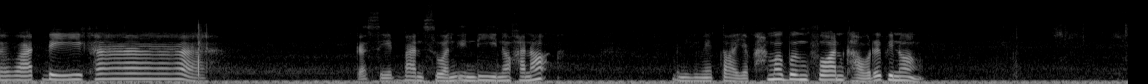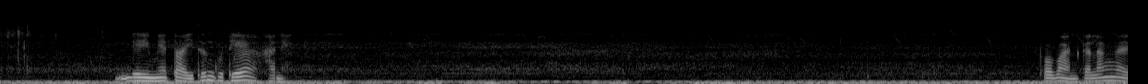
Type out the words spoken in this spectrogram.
สวัสดีค่ะเกษตรบ้านสวนอินดีเนาะค่ะเนาะวันนี้แม่ต่อยจะพามาเบิ้งฟอนเขาด้วยพี่น้องเดี๋ยวนี้แม่ต่อยถึงกูแท้ค่ะเนี่ยพอบ้านกำลังไอ้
